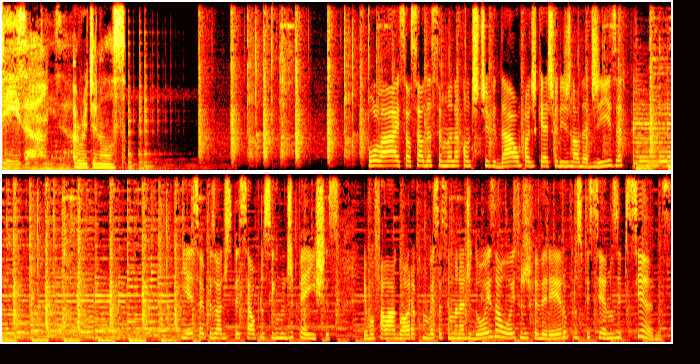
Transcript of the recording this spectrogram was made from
Deezer Originals. Olá, esse é o Céu da Semana Contitividade, um podcast original da Deezer. E esse é o um episódio especial para o signo de Peixes. Eu vou falar agora como vai ser a semana de 2 a 8 de fevereiro para os piscianos e piscianas.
